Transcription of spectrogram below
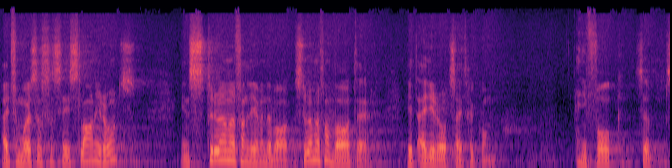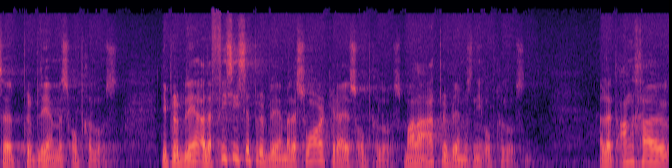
Hy het vir Moses gesê: "Slaan die rots en strome van lewende water, strome van water het uit die rots uitgekom." En die volk se se probleem is opgelos. Die probleem, hulle fisiese probleem, hulle swaar kry is opgelos, maar hulle hartprobleem is nie opgelos nie. Hulle het aangehou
